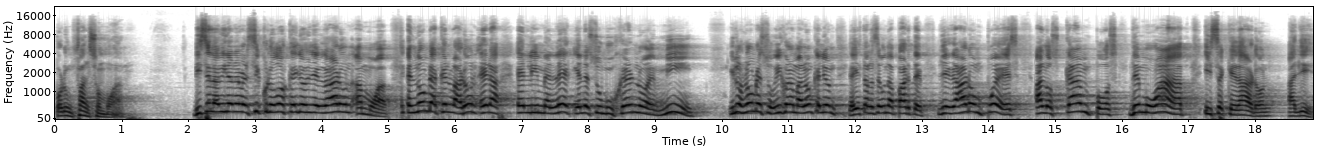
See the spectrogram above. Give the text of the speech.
por un falso Moab. Dice la Biblia en el versículo 2 que ellos llegaron a Moab. El nombre de aquel varón era Elimelech y el de su mujer Noemí. Y los nombres de su hijo era Malón León. Y ahí está la segunda parte. Llegaron pues a los campos de Moab y se quedaron allí.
